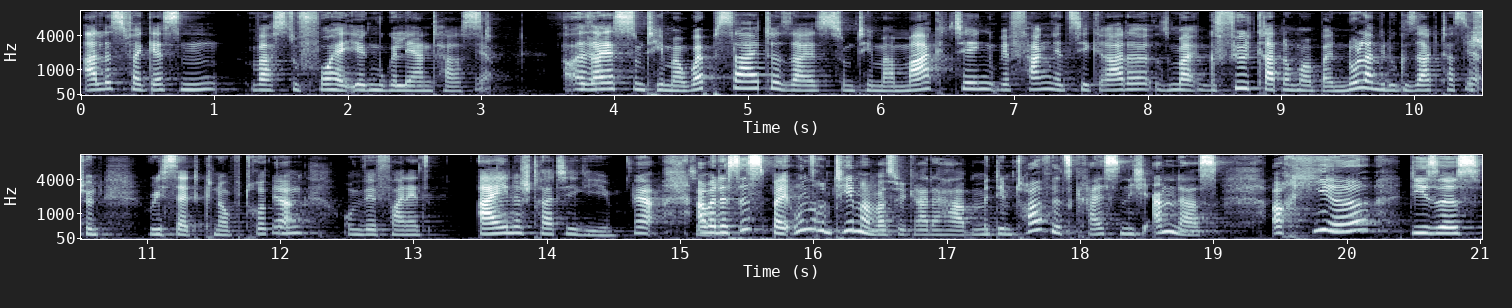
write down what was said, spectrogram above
alles vergessen, was du vorher irgendwo gelernt hast. Ja. Sei es zum Thema Webseite, sei es zum Thema Marketing. Wir fangen jetzt hier gerade, so mal gefühlt gerade nochmal bei Null an, wie du gesagt hast, so Ja. schön Reset-Knopf drücken. Ja. Und wir fahren jetzt eine Strategie. Ja, aber das ist bei unserem Thema, was wir gerade haben, mit dem Teufelskreis nicht anders. Auch hier dieses,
